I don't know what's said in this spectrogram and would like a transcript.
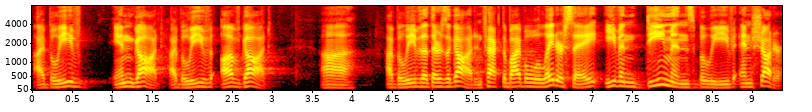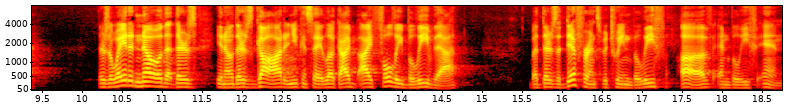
I believe in God. I believe of God. Uh, I believe that there's a God. In fact, the Bible will later say even demons believe and shudder. There's a way to know that there's, you know, there's God, and you can say, look, I, I fully believe that. But there's a difference between belief of and belief in.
